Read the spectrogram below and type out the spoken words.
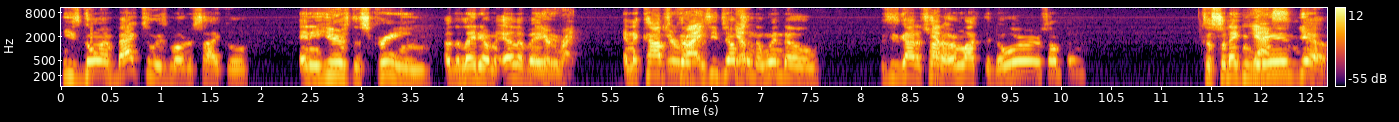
he's going back to his motorcycle, and he hears the scream of the lady on the elevator. You're right. And the cops You're come right. because he jumps Yep. in the window because he's got to try Yep. to unlock the door or something, so so they can get in. Yeah.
